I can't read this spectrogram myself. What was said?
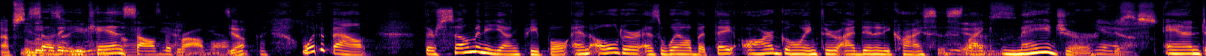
Absolutely. So that you can solve the problem. Yep. What about there's so many young people and older as well, but they are going through identity crisis, yes. like major. Yes. yes. And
